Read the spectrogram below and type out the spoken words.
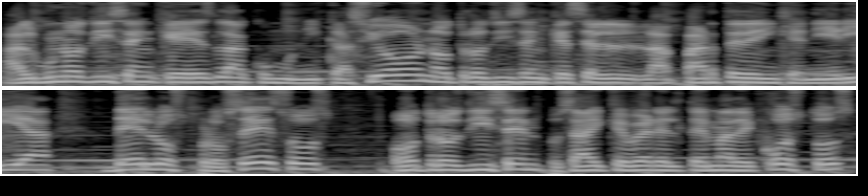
Algunos dicen que es la comunicación, otros dicen que es la parte de ingeniería de los procesos, otros dicen pues hay que ver el tema de costos.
